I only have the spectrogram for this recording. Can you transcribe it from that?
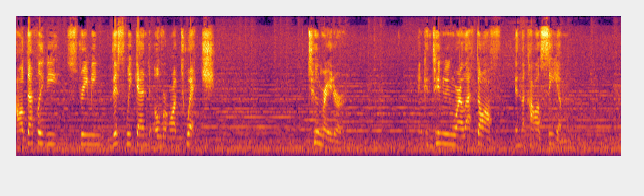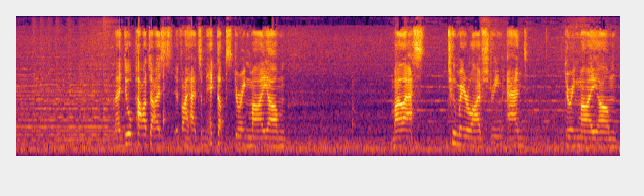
I'll definitely be streaming this weekend over on Twitch. Tomb Raider. And continuing where I left off in the Coliseum. And I do apologize if I had some hiccups during my um my last Tomb Raider live stream and during my um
